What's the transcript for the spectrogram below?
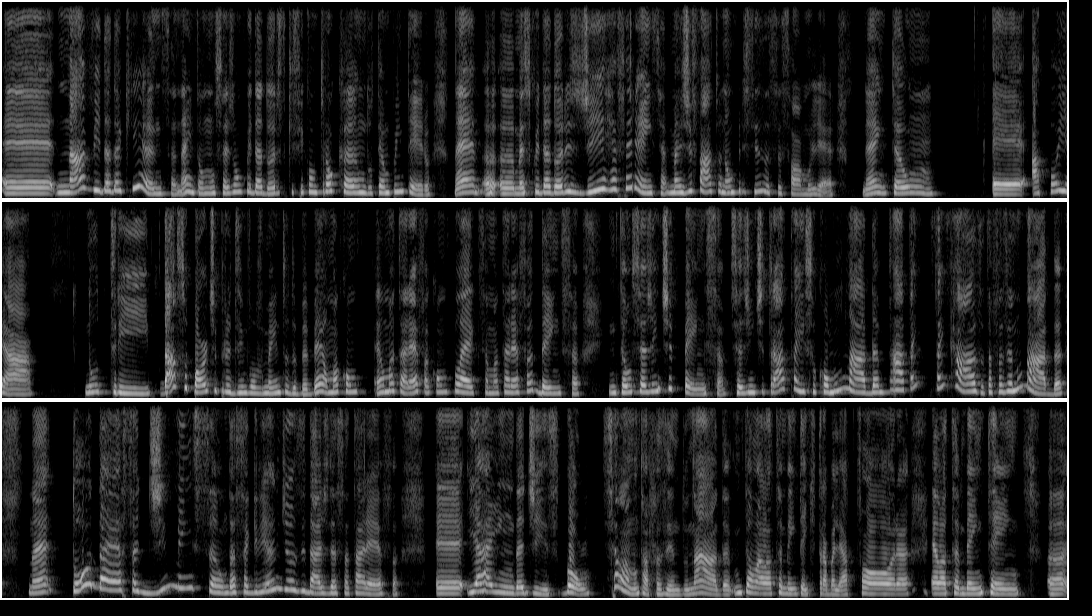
É, na vida da criança, né? Então não sejam cuidadores que ficam trocando o tempo inteiro, né? Uh, uh, mas cuidadores de referência, mas de fato não precisa ser só a mulher, né? Então é, apoiar, nutrir, dar suporte para o desenvolvimento do bebê é uma, é uma tarefa complexa, é uma tarefa densa. Então, se a gente pensa, se a gente trata isso como um nada, ah, tá, tá em casa, tá fazendo nada, né? toda essa dimensão dessa grandiosidade dessa tarefa é, e ainda diz: bom, se ela não está fazendo nada, então ela também tem que trabalhar fora, ela também tem uh,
